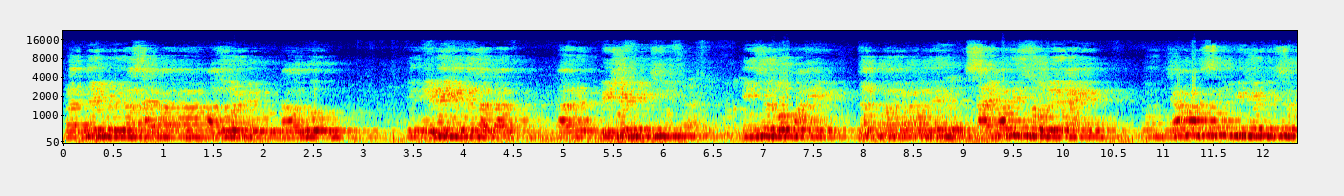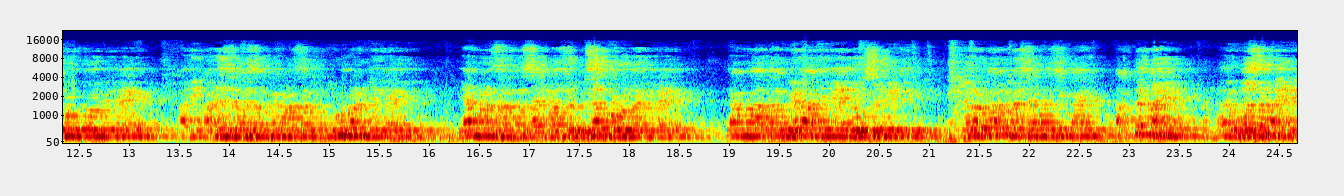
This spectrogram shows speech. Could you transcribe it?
प्रत्येक वेळेला साहेबांना बाजूला ठेवून डावलो ते निर्णय घेतले जातात. कारण बीजेपीची ही जी रोप आहे जत तालुक्यामध्ये साहेबांनीच जोडलेले आहे पण ज्या माणसाने बीजेपीचे रोप रोवलेले आहे आणि सारख्या माणसाला निवडून आणलेले आहे या माणसांना साहेबांचा विसर पडू लागलेलं आहे त्यामुळे आता वेळ आलेली आहे लोकसभेची. खरोखर आपल्या साहेबांची काय ताकद आहे काय वजन आहे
